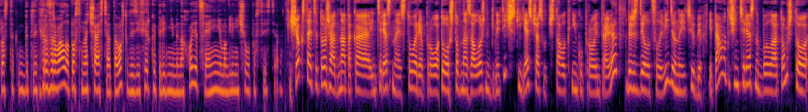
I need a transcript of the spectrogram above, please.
просто как бы их разрывало просто на части от того, что дезифирка перед ними находится, и они не могли ничего просто сделать. Еще, кстати, тоже одна такая интересная история про то, что в нас заложено генетически. Я сейчас вот читала книгу про интровертов, даже сделала целое видео на YouTube, и там вот очень интересно было о том, что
